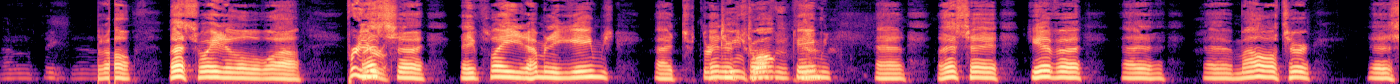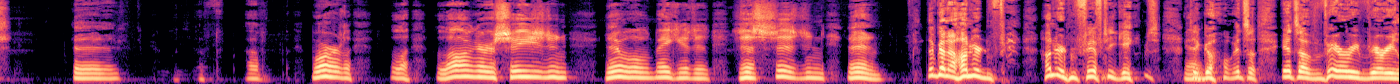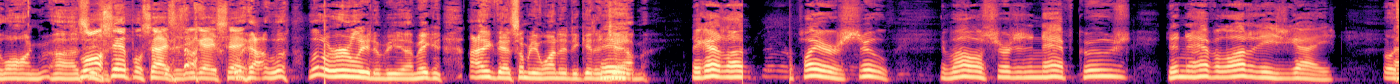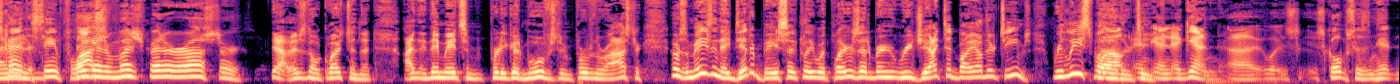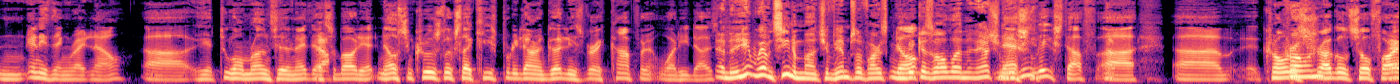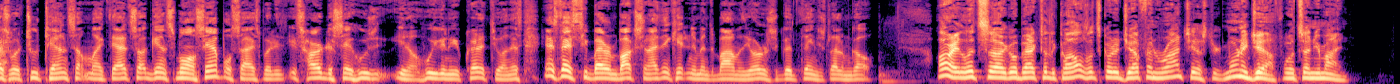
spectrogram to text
I don't think so at all. Let's wait a little while. Pretty Let's, uh, they played how many games? Uh, 10 13, or 12, 12 games. Yeah. Uh, let's uh, give a, a, a Molitor this, a, a more longer season. Then we'll make it a decision then. They've got 100, 150 games yeah. to go. It's a it's a very very long uh, small season. sample size, as you guys say. yeah, a little early to be uh, making. I think that somebody wanted to get a hey, jab. They got a lot of players too. The Molitor didn't have Cruz, didn't have a lot of these guys. Well, it's I kind mean, of the same philosophy. They got a much better roster. Yeah, there's no question that I think they made some pretty good moves to improve the roster. It was amazing they did it basically with players that have been rejected by other teams, released by well, other teams. And, and again, uh, Schoop's isn't hitting anything right now. Uh, he had two home runs the other night. That's yeah. about it. Nelson Cruz looks like he's pretty darn good, and he's very confident in what he does. And he, we haven't seen him much of him so far no, because all the National, National League, League stuff. Yeah. Uh, um, Cron, struggled so far yeah. as what two ten something like that. So again, small sample size, but it's hard to say who's you know who you're going to give credit to on this. And it's nice to see Byron Buxton. I think hitting him at the bottom of the order is a good thing. Just let him go. All right, let's uh, go back to the calls. Let's go to Jeff in Rochester. Good morning, Jeff. What's on your mind?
